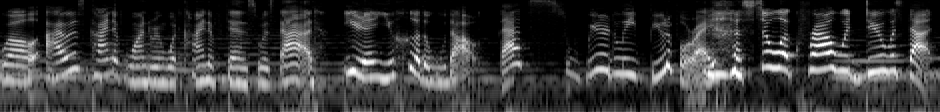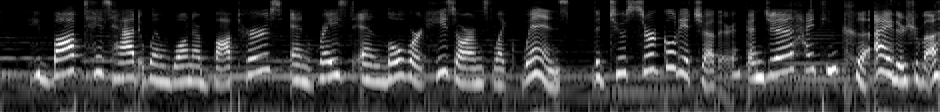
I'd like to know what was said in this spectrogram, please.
Well, I was kind of wondering what kind of dance was that. 一人一鹤的舞蹈. That's weirdly beautiful, right? so what Crowe would do was that he bobbed his head when Walnut bobbed hers and raised and lowered his arms like winds. The two circled each other. 感觉还挺可爱的是吧?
